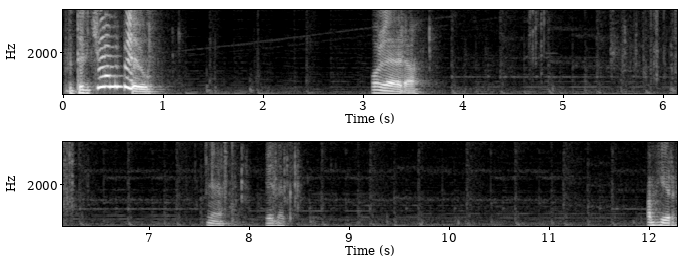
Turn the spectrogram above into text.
Kurde, gdzie on był? Cholera. Nie, jednak. I'm here.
